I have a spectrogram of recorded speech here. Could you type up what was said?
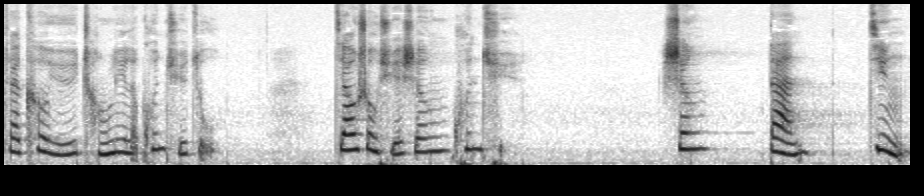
在课余成立了昆曲组，教授学生昆曲、生、旦、净、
